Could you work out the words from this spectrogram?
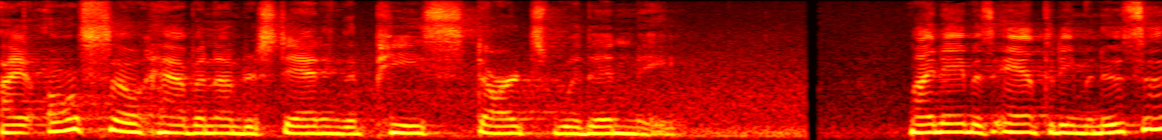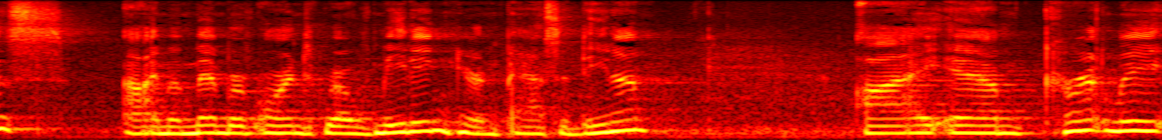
I also have an understanding that peace starts within me. My name is Anthony Manousos. I'm a member of Orange Grove Meeting here in Pasadena. I am currently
